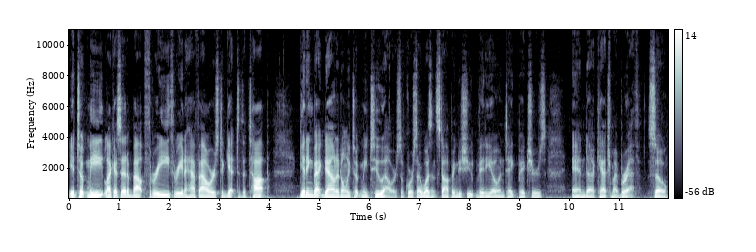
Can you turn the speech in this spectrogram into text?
It took me, like I said, about three, three and a half hours to get to the top. Getting back down, it only took me two hours. Of course, I wasn't stopping to shoot video and take pictures and uh, catch my breath. So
